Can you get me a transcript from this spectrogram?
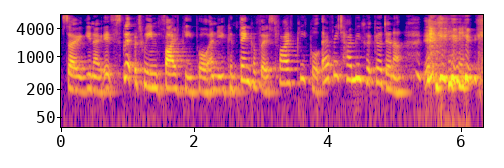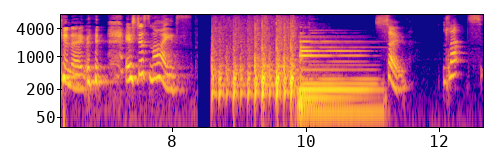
So, you know, it's split between five people and you can think of those five people every time you cook your dinner. you know, it's just nice. So, let's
